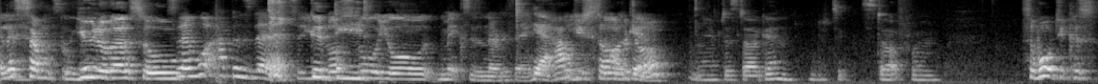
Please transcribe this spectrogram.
unless some universal. So then what happens then? So you've lost deed. all your mixes and everything. Yeah, how do You you still start have again? job? You have to start again. You have to start from. So what? do Because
